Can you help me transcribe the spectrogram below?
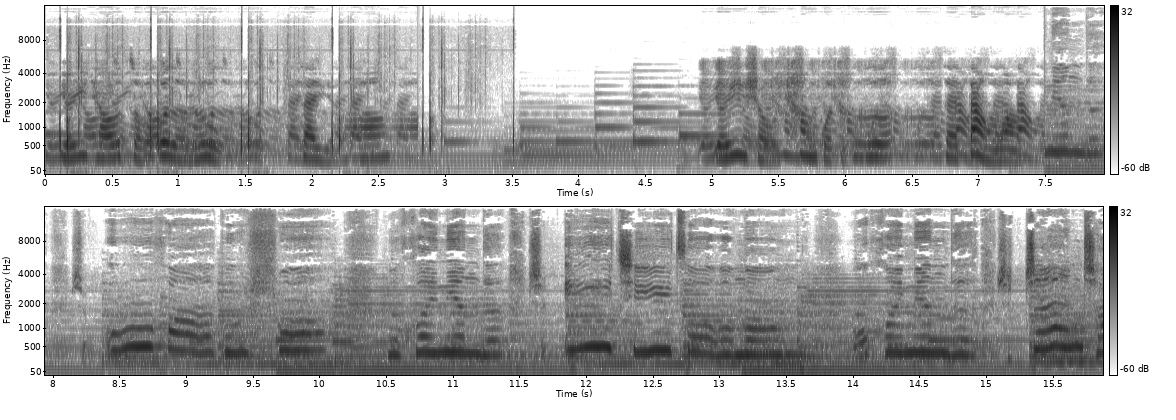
有一条走过的路在远方，有一首唱过的歌在淡忘。怀念的是无话不说，我怀念的是一起做梦，我怀念的是争吵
